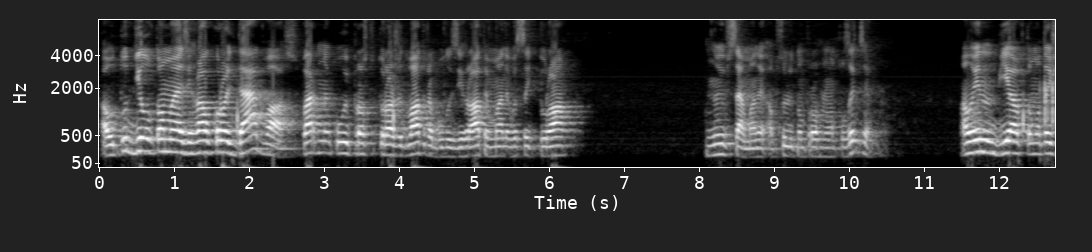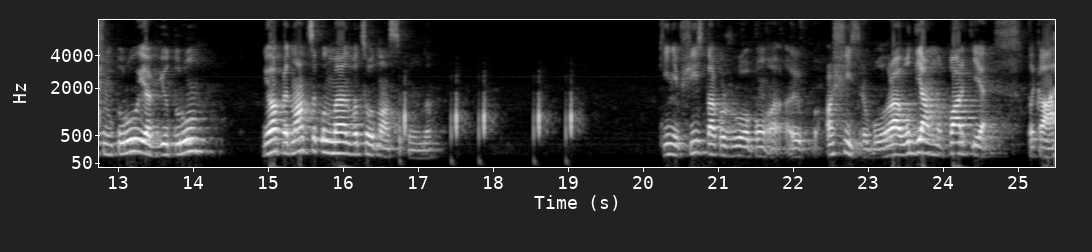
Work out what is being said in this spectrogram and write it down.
А от тут діло в тому, я зіграв король d2, супернику і просто тура g2 треба було зіграти. В мене висить тура. Ну і все, в мене абсолютно програна позиція. Але він б'є автоматичну туру, я б'ю туру. У нього 15 секунд, у мене 21 секунда. Кінів 6 також грубо, а- е, 6 треба було грати. От явно партія така.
